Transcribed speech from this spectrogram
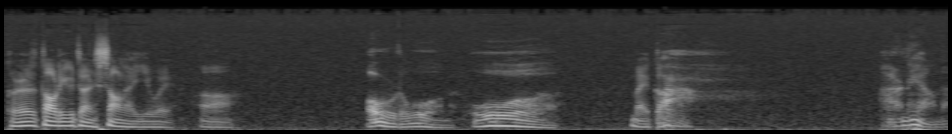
可是到了一个站，上来一位啊。Old woman，哇，My God，还是那样的，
